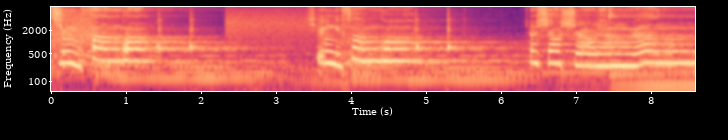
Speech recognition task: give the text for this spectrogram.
请你放过。请你放过这小小两人。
